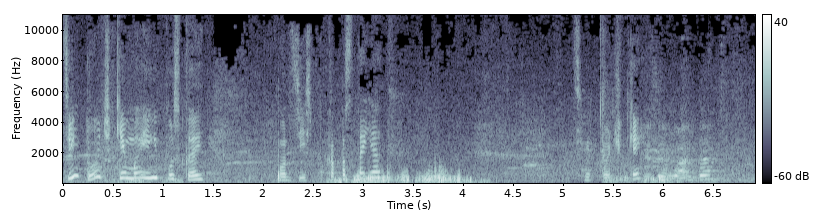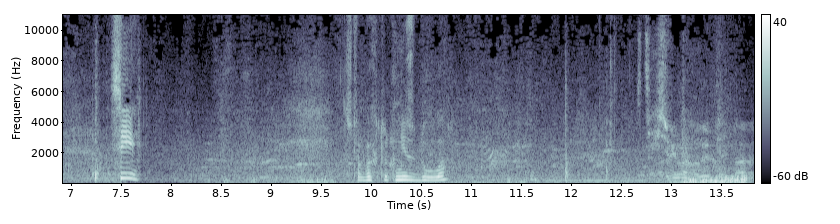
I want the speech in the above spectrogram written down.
Цветочки мои, пускай. Вот здесь пока постоят. Цветочки. Си. Чтобы их тут не сдуло. Здесь. Arriba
